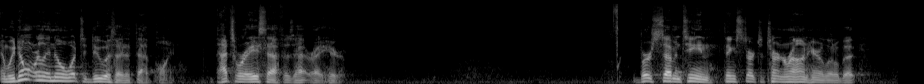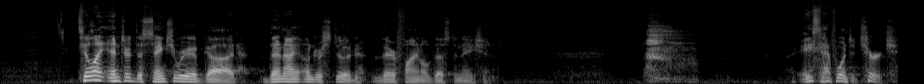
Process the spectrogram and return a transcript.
And we don't really know what to do with it at that point. That's where Asaph is at right here. Verse 17, things start to turn around here a little bit. Till I entered the sanctuary of God, then I understood their final destination. Asaph went to church,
